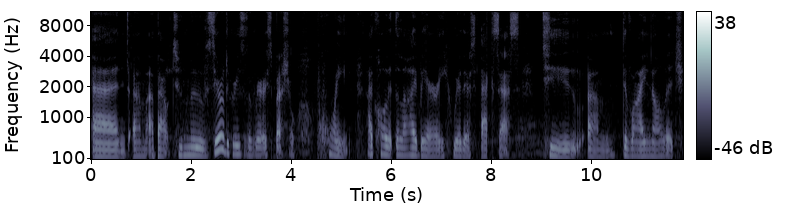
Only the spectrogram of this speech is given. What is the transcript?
and um, about to move. Zero degrees is a very special point. I call it the library where there's access to um, divine knowledge.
